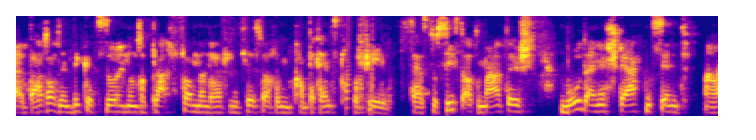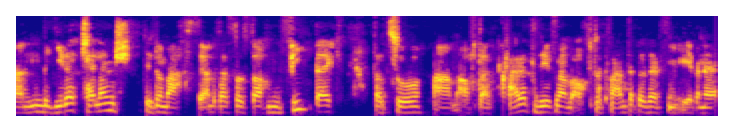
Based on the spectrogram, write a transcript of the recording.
äh, daraus entwickelst du in unserer Plattform, dann reflektierst du auch im Kompetenzprofil. Das heißt, du siehst automatisch, wo deine Stärken sind äh, mit jeder Challenge, die du machst. Ja. Das heißt, du hast auch ein Feedback dazu ähm, auf der qualitativen, aber auch auf der quantitativen Ebene,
